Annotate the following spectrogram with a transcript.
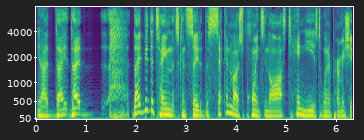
you know, they, they, they'd be the team that's conceded the second most points in the last 10 years to win a premiership.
